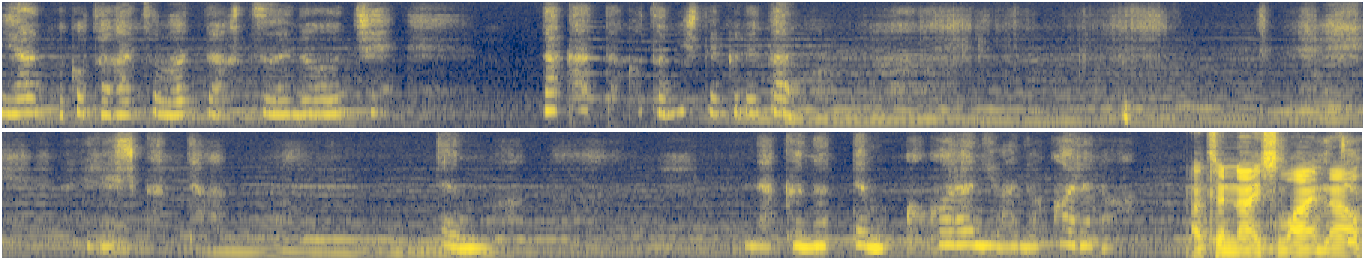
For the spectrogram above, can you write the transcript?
嫌なことが詰まった普通のお家。なかったことにしてくれたの That's a nice line, though.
